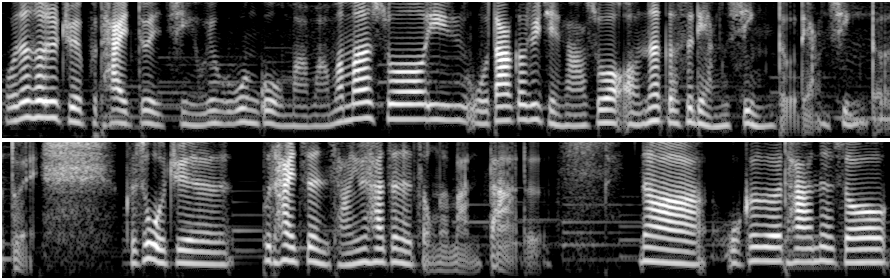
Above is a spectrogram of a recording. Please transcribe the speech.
我那时候就觉得不太对劲，我又问过我妈妈，妈妈说，一我大哥去检查说，哦，那个是良性的，良性的，对。可是我觉得不太正常，因为他真的肿的蛮大的。那我哥哥他那时候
